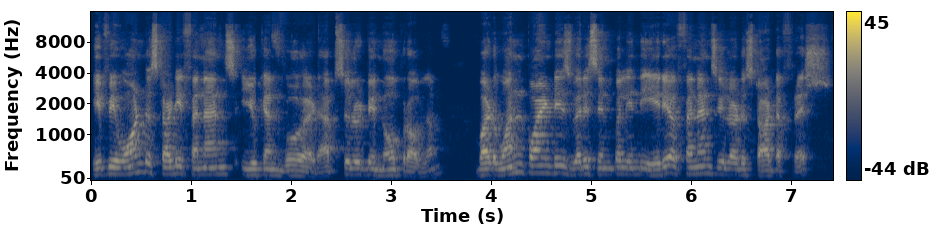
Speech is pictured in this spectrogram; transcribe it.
If you want to study finance, you can go ahead. Absolutely no problem. But one point is very simple. In the area of finance, you'll have to start afresh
